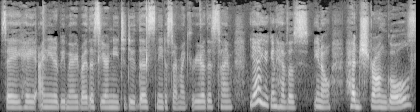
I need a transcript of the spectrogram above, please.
say, hey, I need to be married by this year, need to do this, need to start my career this time. Yeah, you can have those, you know, headstrong goals,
